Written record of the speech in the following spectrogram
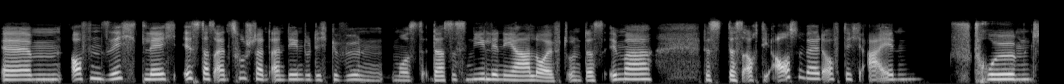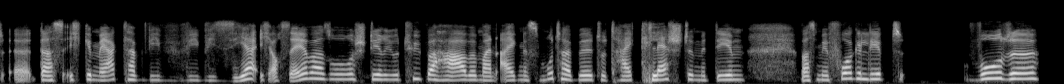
Ähm, offensichtlich ist das ein Zustand, an den du dich gewöhnen musst, dass es nie linear läuft und dass immer, dass, dass auch die Außenwelt auf dich ein strömt, äh, dass ich gemerkt habe, wie, wie, wie sehr ich auch selber so Stereotype habe, mein eigenes Mutterbild total clashte mit dem, was mir vorgelebt wurde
